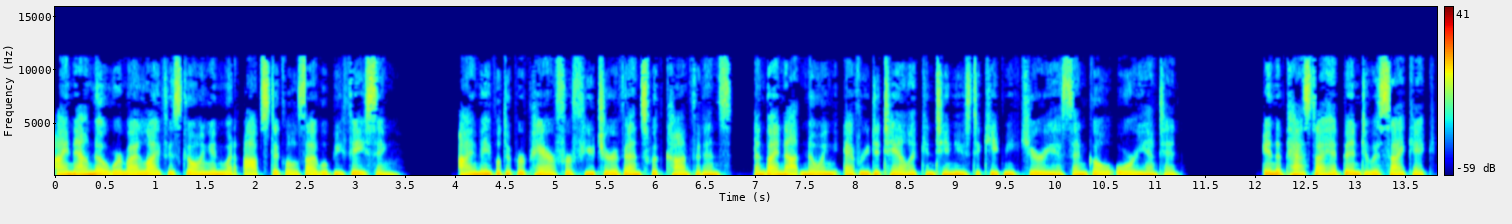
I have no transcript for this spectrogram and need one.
I now know where my life is going and what obstacles I will be facing. I am able to prepare for future events with confidence, and by not knowing every detail, it continues to keep me curious and goal oriented. In the past, I had been to a psychic,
